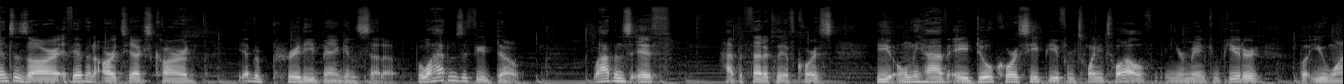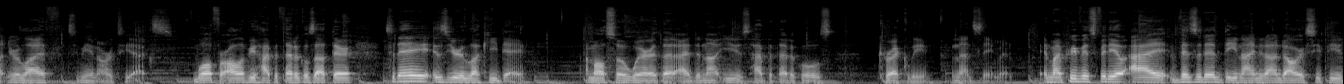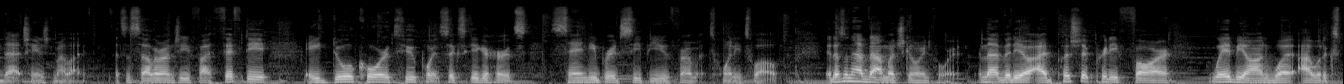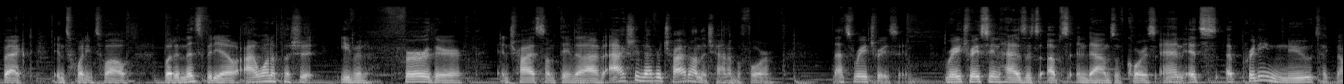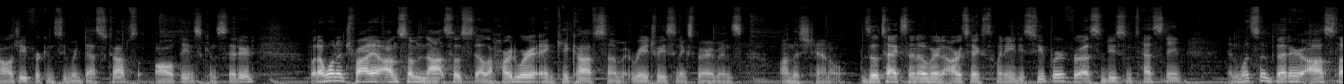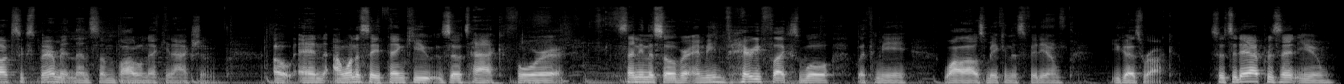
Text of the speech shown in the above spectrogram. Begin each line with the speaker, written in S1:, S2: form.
S1: chances are, if you have an RTX card, you have a pretty banging setup. But what happens if you don't? What happens if, hypothetically of course, you only have a dual core CPU from 2012 in your main computer, but you want your life to be an RTX? Well, for all of you hypotheticals out there, today is your lucky day. I'm also aware that I did not use hypotheticals correctly in that statement. In my previous video, I visited the $99 CPU that changed my life. It's a Celeron G550, a dual core 2.6 gigahertz Sandy Bridge CPU from 2012. It doesn't have that much going for it. In that video, I pushed it pretty far, way beyond what I would expect in 2012. But in this video, I want to push it even further and try something that I've actually never tried on the channel before. That's ray tracing. Ray tracing has its ups and downs, of course, and it's a pretty new technology for consumer desktops, all things considered but I want to try it on some not so stellar hardware and kick off some ray tracing experiments on this channel. Zotac sent over an RTX 2080 Super for us to do some testing, and what's a better OzTalks experiment than some bottlenecking action? Oh, and I want to say thank you, Zotac, for sending this over and being very flexible with me while I was making this video. You guys rock. So today I present you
